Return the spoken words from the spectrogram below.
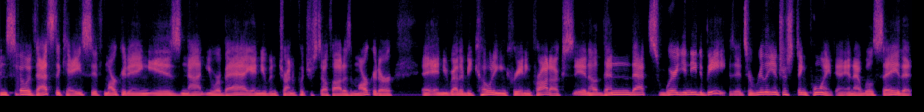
And so, if that's the case, if marketing is not your bag and you've been trying to put yourself out as a marketer and you'd rather be coding and creating products, you know, then that's where you need to be. It's a really interesting point. And I will say that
